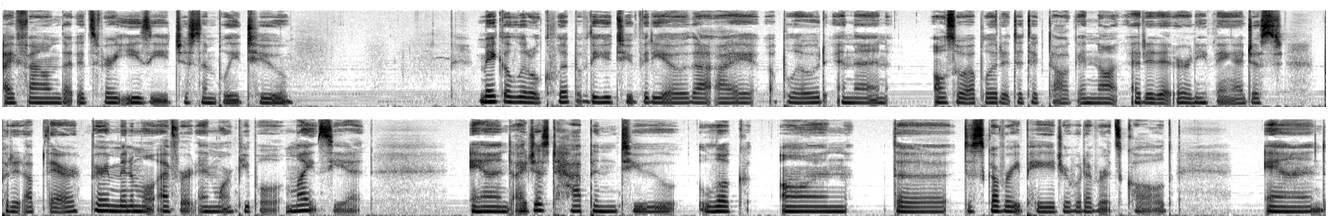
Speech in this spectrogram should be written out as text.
I found that it's very easy just simply to make a little clip of the YouTube video that I upload and then also upload it to TikTok and not edit it or anything. I just put it up there. Very minimal effort, and more people might see it. And I just happened to look on the discovery page or whatever it's called, and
